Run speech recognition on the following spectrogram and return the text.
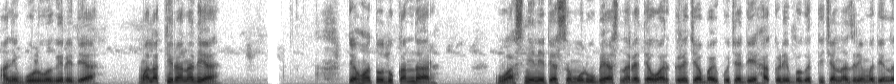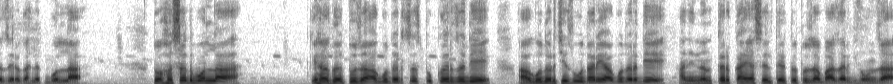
आणि गूळ वगैरे द्या. मला किराणा द्या. तेव्हा तो दुकानदार वासनेने त्या समोर उभ्या असणाऱ्या त्या वारकऱ्याच्या बायकोच्या देहाकडे बघत तिच्या नजरेमध्ये नजर घालत बोलला तो हसत बोलला की अगं तुझा अगोदरच तू कर्ज दे अगोदरचीच उधारी अगोदर दे आणि नंतर काय असेल ते तो तुझा बाजार घेऊन जा.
